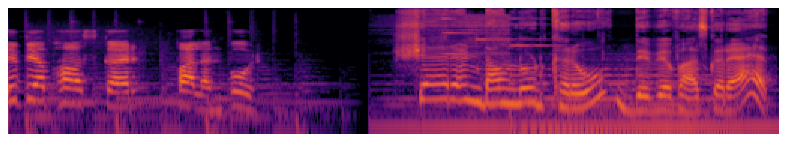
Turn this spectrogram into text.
Divya Bhaskar Palanpur. Share and download કરો દિવ્ય ભાસ્કર એપ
